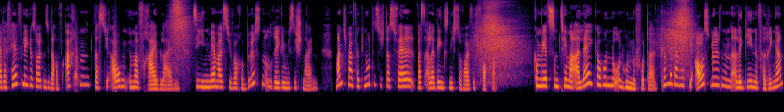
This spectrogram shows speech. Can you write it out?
Bei der Fellpflege sollten Sie darauf achten, dass die Augen immer frei bleiben. Sie ihnen mehrmals die Woche bürsten und regelmäßig schneiden. Manchmal verknotet sich das Fell, was allerdings nicht so häufig vorkommt. Kommen wir jetzt zum Thema Allergikerhunde und Hundefutter. Können wir damit die auslösenden Allergene verringern?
